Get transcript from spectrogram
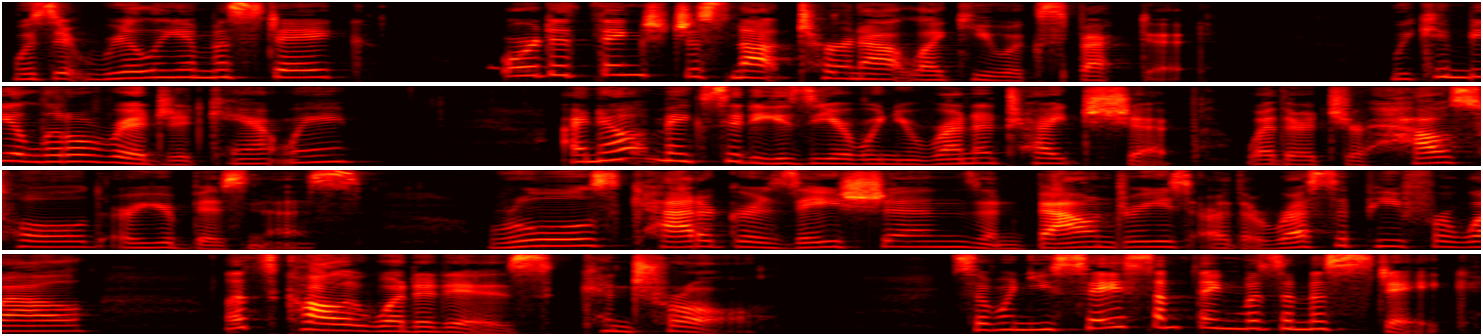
Was it really a mistake? Or did things just not turn out like you expected? We can be a little rigid, can't we? I know it makes it easier when you run a tight ship, whether it's your household or your business. Rules, categorizations, and boundaries are the recipe for, well, let's call it what it is control. So when you say something was a mistake,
